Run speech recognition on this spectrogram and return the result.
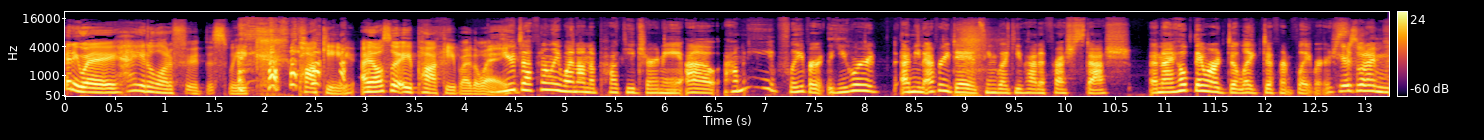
anyway, I ate a lot of food this week. Pocky. I also ate Pocky, by the way. You definitely went on a Pocky journey. Uh, how many flavor you were? I mean, every day it seemed like you had a fresh stash, and I hope they were di- like different flavors. Here's what I'm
